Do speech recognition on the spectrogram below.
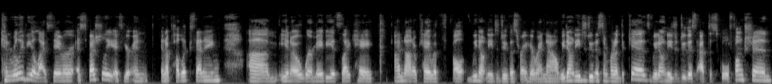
can really be a lifesaver, especially if you're in in a public setting, um, you know, where maybe it's like, hey, I'm not okay with all. We don't need to do this right here, right now. We don't need to do this in front of the kids. We don't need to do this at the school function.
